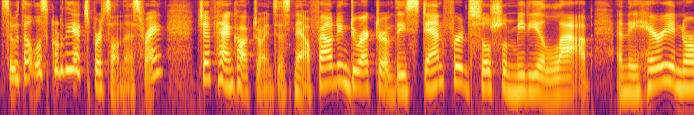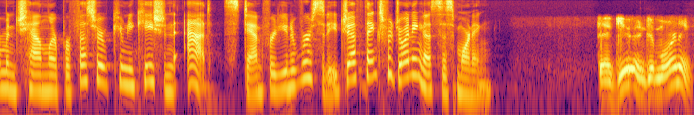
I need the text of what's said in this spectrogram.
So we thought, let's go to the experts on this, right? Jeff Hancock joins us now, founding director of the Stanford Social Media Lab and the Harry and Norman Chandler Professor of Communication at Stanford University. Jeff, thanks for joining us this morning. Thank you, and good morning.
